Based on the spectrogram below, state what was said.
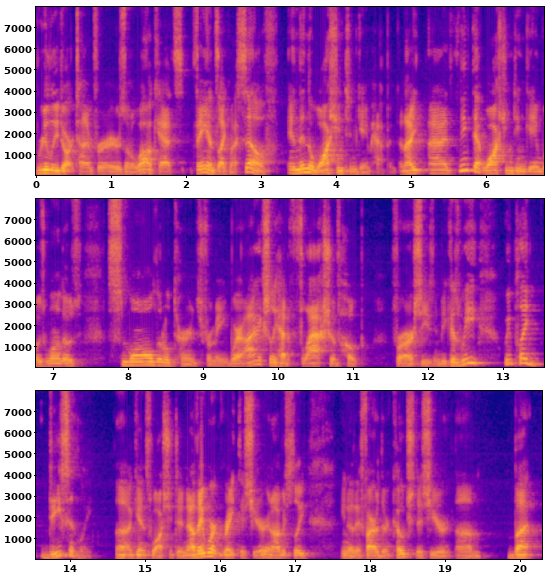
really dark time for Arizona Wildcats fans like myself. And then the Washington game happened. And I, I think that Washington game was one of those small little turns for me where I actually had a flash of hope for our season because we, we played decently uh, against Washington. Now, they weren't great this year. And obviously, you know, they fired their coach this year. Um, but,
